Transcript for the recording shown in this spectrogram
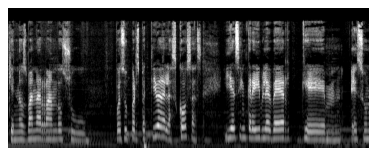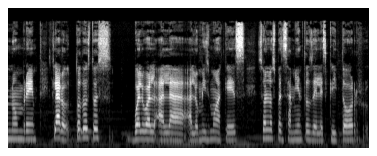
quien nos va narrando su, pues, su perspectiva de las cosas. Y es increíble ver que mm, es un hombre, claro, todo esto es vuelvo a, a, lo mismo, a que es, son los pensamientos del escritor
